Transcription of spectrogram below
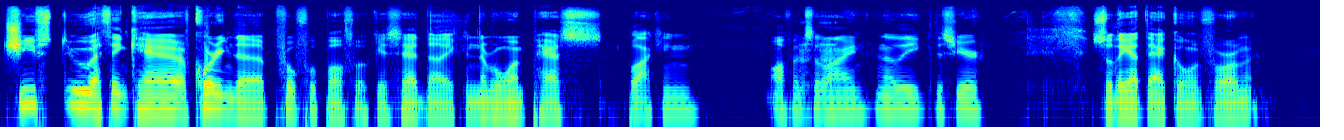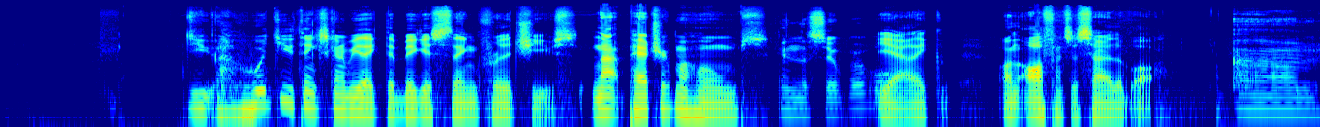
Chiefs do, I think, have according to Pro Football Focus, had like the number one pass blocking offensive Mhm. line in the league this year. So they got that going for them. Do you, what do you think is going to be like the biggest thing for the Chiefs? Not Patrick Mahomes. in the Super Bowl, Yeah, like on the offensive side of the ball. Um,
